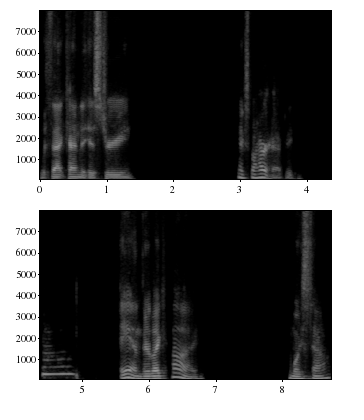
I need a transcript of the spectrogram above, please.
with that kind of history makes my heart happy. And they're like, hi, Moist Town.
